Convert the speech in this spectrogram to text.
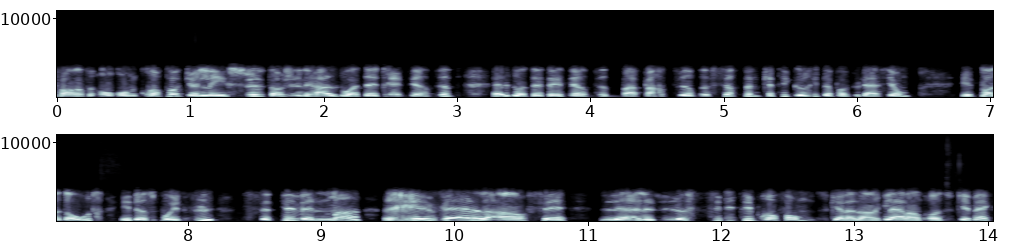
on, ne croit pas que l'insulte en général doit être interdite. Elle doit être interdite à partir de certaines catégories de la population et pas d'autres. Et de ce point de vue, cet événement révèle en fait l'hostilité profonde du Canada anglais à l'endroit du Québec,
